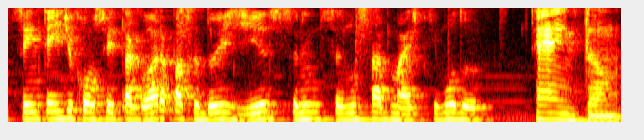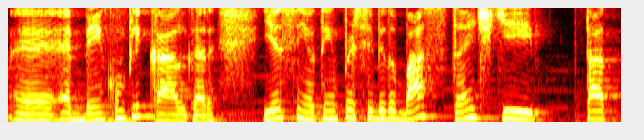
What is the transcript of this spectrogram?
você entende o conceito agora, passa dois dias, você não, sabe mais porque mudou. É, então, é, é bem complicado, cara. E assim, eu tenho percebido bastante que tá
